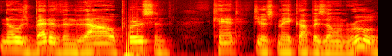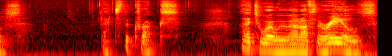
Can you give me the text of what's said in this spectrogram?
knows better than thou person, can't just make up his own rules. That's the crux. That's where we went off the rails.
